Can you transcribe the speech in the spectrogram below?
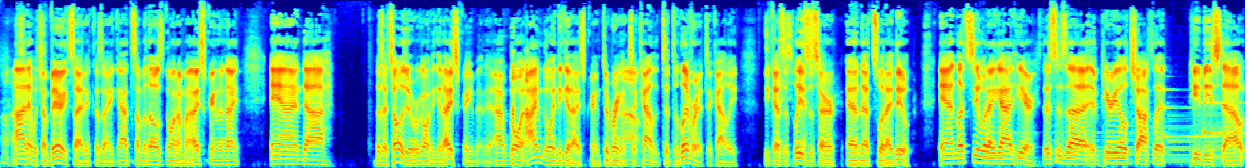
Oh, on it, which I'm very excited because I got some of those going on my ice cream tonight. And uh, as I told you, we're going to get ice cream. I'm going. I'm going to get ice cream to bring it to Kali to deliver it to Kali because Nice, it pleases her, and that's what I do. And let's see what I got here. This is a Imperial Chocolate PB Stout.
